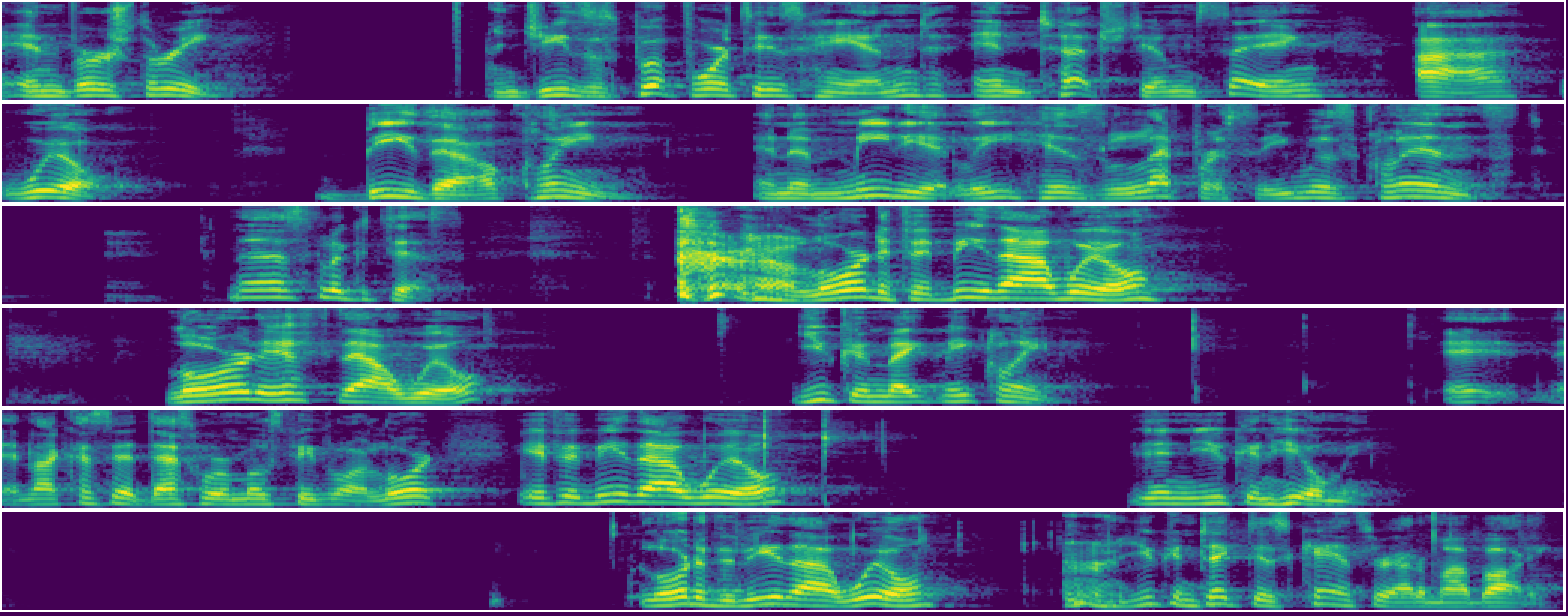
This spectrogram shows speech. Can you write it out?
in verse 3. And Jesus put forth his hand and touched him, saying, I will. Be thou clean. And immediately his leprosy was cleansed. Now let's look at this. Lord, if it be thy will, Lord, if thou wilt, you can make me clean. Eh, and like I said, that's where most people are. Lord, if it be thy will, then you can heal me. Lord, if it be thy will, you can take this cancer out of my body.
